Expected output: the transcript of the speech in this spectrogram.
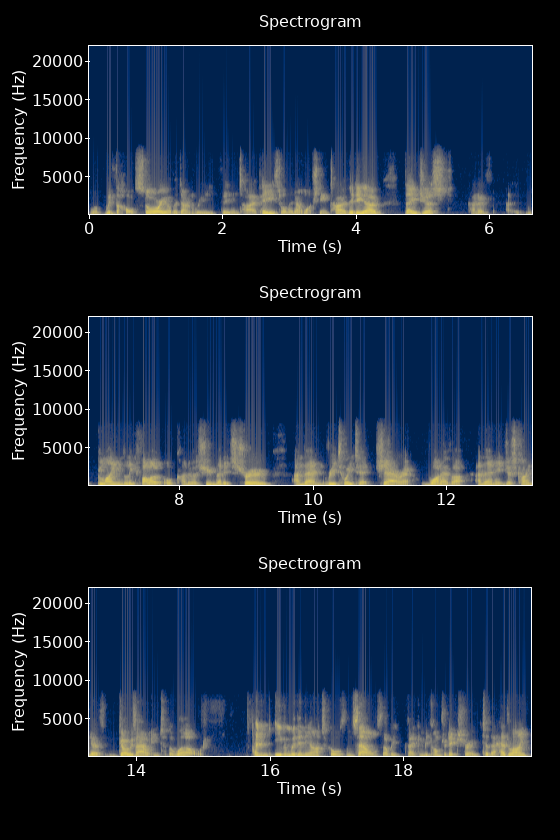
with the whole story, or they don't read the entire piece, or they don't watch the entire video. They just kind of blindly follow or kind of assume that it's true and then retweet it, share it, whatever, and then it just kind of goes out into the world. And even within the articles themselves, they'll be they can be contradictory to the headline.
